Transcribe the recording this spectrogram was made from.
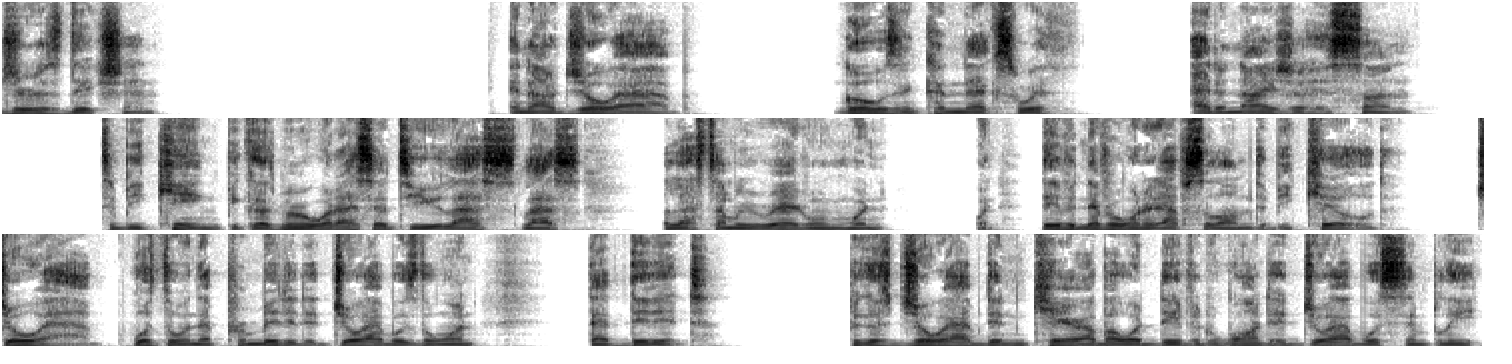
jurisdiction. And now Joab goes and connects with Adonijah, his son, to be king. Because remember what I said to you last last the last time we read when when when David never wanted Absalom to be killed. Joab was the one that permitted it. Joab was the one that did it because Joab didn't care about what David wanted. Joab was simply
